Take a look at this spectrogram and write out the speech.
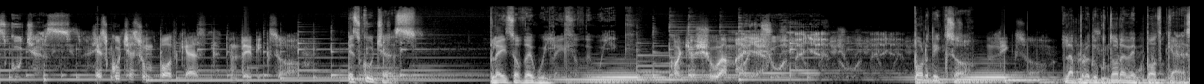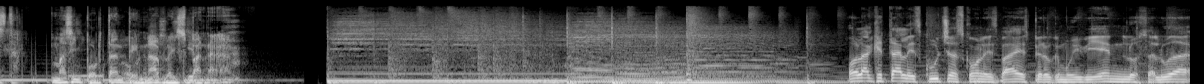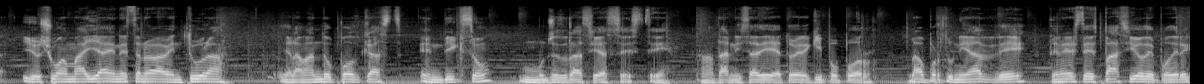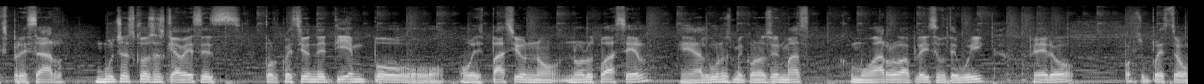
Escuchas. Escuchas un podcast de Dixo. Escuchas Place of the Week. Con Joshua Maya. Por Dixo. La productora de podcast más importante en habla hispana. Hola, ¿qué tal? Escuchas, ¿cómo les va? Espero que muy bien. Los saluda Yoshua Maya en esta nueva aventura grabando podcast en Dixo. Muchas gracias este, a Dani Sadia y a todo el equipo por la oportunidad de tener este espacio, de poder expresar muchas cosas que a veces por cuestión de tiempo o, espacio no, no los puedo hacer. Eh, algunos me conocen más como arroba place of the week, pero por supuesto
